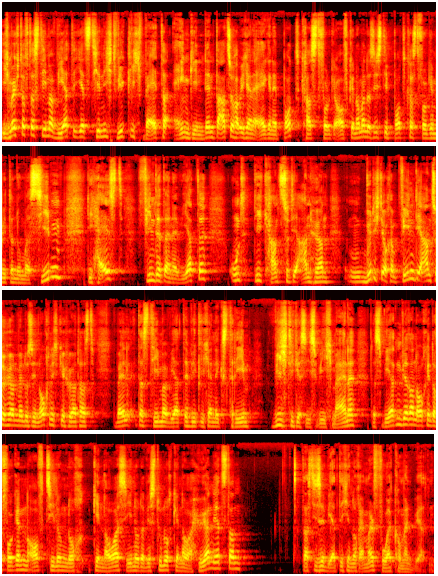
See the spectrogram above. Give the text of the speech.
Ich möchte auf das Thema Werte jetzt hier nicht wirklich weiter eingehen, denn dazu habe ich eine eigene Podcast-Folge aufgenommen. Das ist die Podcast-Folge mit der Nummer 7. Die heißt, finde deine Werte und die kannst du dir anhören. Würde ich dir auch empfehlen, die anzuhören, wenn du sie noch nicht gehört hast, weil das Thema Werte wirklich ein extrem wichtiges ist, wie ich meine. Das werden wir dann auch in der folgenden Aufzählung noch genauer sehen oder wirst du noch genauer hören jetzt dann dass diese Werte hier noch einmal vorkommen werden.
